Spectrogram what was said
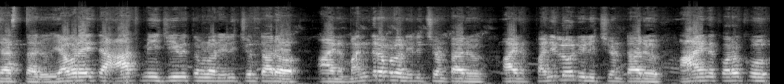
చేస్తారు. ఎవరైతే ఆత్మీయ జీవితంలో నిలిచి ఉంటారో ఆయన మందిరంలో నిలిచి ఉంటారు ఆయన పనిలో నిలిచి ఉంటారు ఆయన కొరకు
